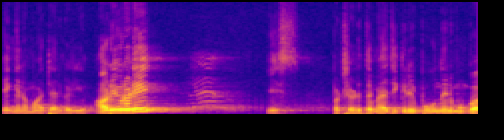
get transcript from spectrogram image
എങ്ങനെ മാറ്റാൻ കഴിയും? ആർ യു റെഡി യെസ് പക്ഷെ അടുത്ത മാജിക്കിലേക്ക് പോകുന്നതിന് മുമ്പ്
